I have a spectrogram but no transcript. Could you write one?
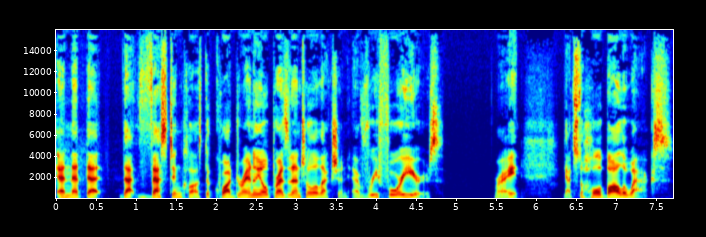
and that that that vesting clause, the quadrennial presidential election every four years, right? That's the whole ball of wax.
